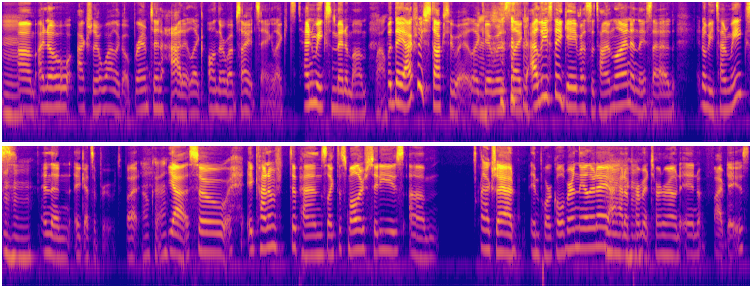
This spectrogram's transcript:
Um, I know actually a while ago, Brampton had it like on their website saying like it's ten weeks minimum, Wow. but they actually stuck to it. Like it was like at least they gave us a timeline and they said it'll be ten weeks, and then it gets approved. But Okay. yeah, so it kind of depends. Like the smaller cities, um, actually, I had in Port Colborne the other day. I had a permit turnaround in five days,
